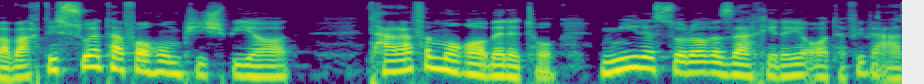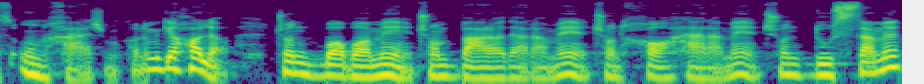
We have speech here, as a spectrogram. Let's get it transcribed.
و وقتی سوء تفاهم پیش بیاد طرف مقابل تو میره سراغ ذخیره عاطفی و از اون خرج می‌کنه. میگه حالا چون بابامه چون برادرمه چون خواهرمه چون دوستمه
